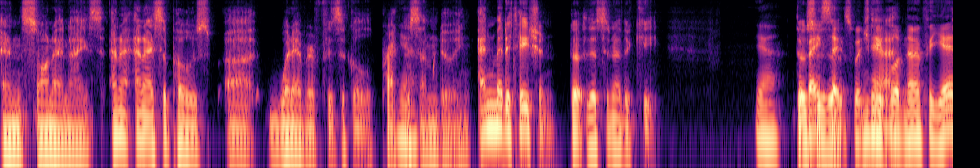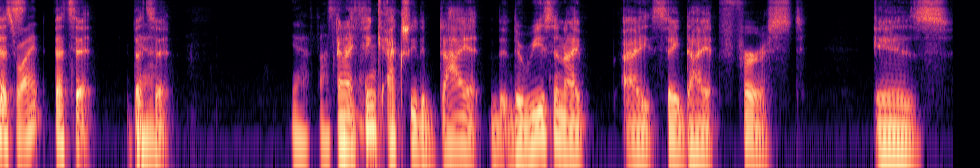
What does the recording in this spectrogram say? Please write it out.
And sauna and ice, and I, and I suppose uh, whatever physical practice I'm doing, and meditation. Th- that's another key. Yeah, the Those the- basics which yeah. people have known for years, That's right? That's it. That's Yeah. it. Yeah, Fascinating. And. I think actually the diet, the, the reason I I say diet first is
